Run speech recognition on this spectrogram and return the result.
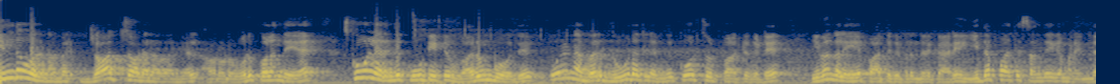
இந்த ஒரு நபர் ஜார்ஜ் சாடர் அவர்கள் அவரோட ஒரு குழந்தைய ஸ்கூல்ல இருந்து கூட்டிட்டு வரும்போது ஒரு நபர் தூரத்துல இருந்து கோட் சூட் பார்த்துக்கிட்டு இவங்களையே பார்த்துக்கிட்டு இருந்திருக்காரு. இதை பார்த்து சந்தேகம் அடைந்த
